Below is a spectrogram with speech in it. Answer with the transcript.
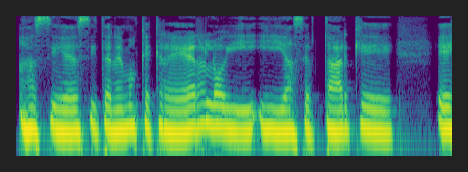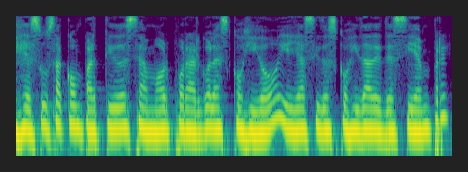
Así es, y tenemos que creerlo y, aceptar que eh, Jesús ha compartido ese amor, por algo la escogió y ella ha sido escogida desde siempre.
